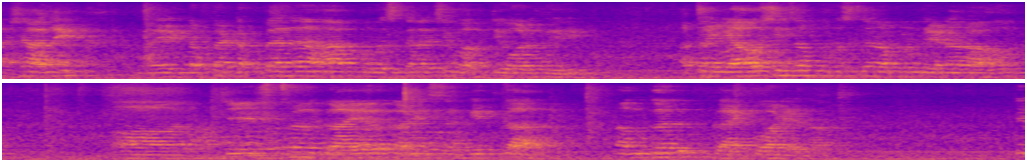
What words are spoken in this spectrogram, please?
अशा अनेक म्हणजे टप्प्याटप्प्यानं हा पुरस्कार ती वाढ केली. आता यावर्षीचा पुरस्कार आपण देणार आहोत ज्येष्ठ गायक आणि संगीतकार अंगद गायकवाड यांना. ते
